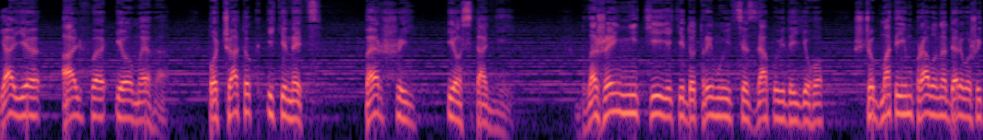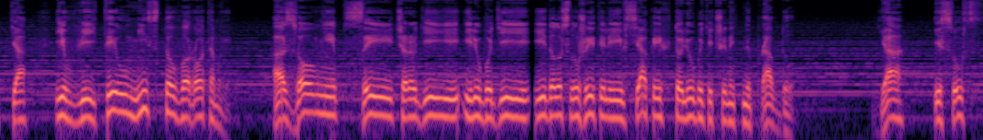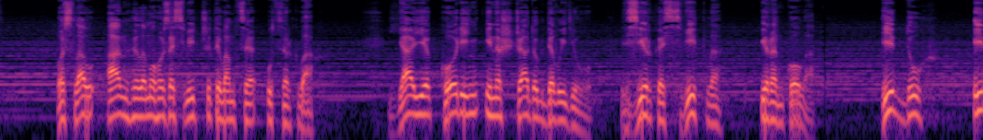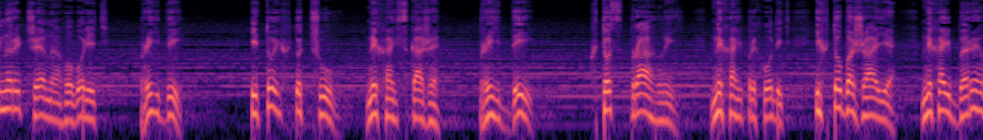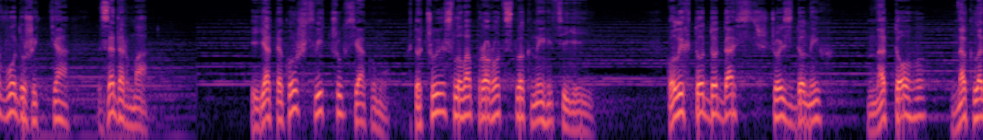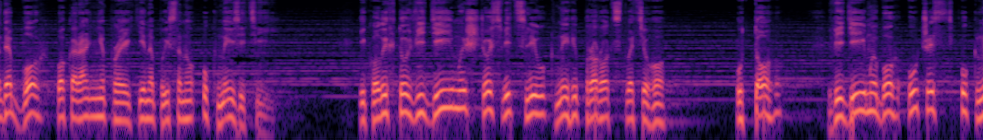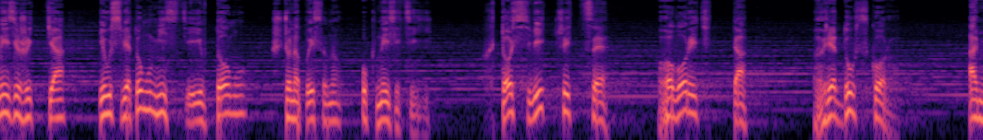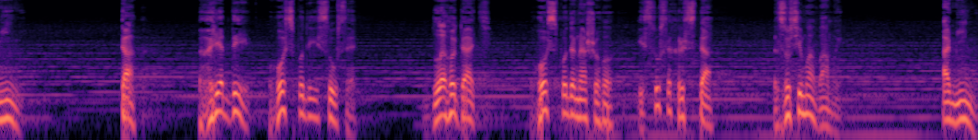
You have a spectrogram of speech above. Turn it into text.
Я є Альфа і Омега, початок і кінець, перший і останній. Блаженні ті, які дотримуються заповідей Його, щоб мати їм право на дерево життя і ввійти у місто воротами. А зовні пси, чародії і любодії, ідолослужителі і всякий, хто любить і чинить неправду. Я, Ісус, послав ангела мого засвідчити вам це у церквах. Я є корінь і нащадок Давидіву, зірка світла і ранкова. І дух, і наречена говорять прийди. І той, хто чув, нехай скаже прийди. Хто спраглий, нехай приходить, і хто бажає, нехай бере воду життя задарма. І я також свідчу всякому, хто чує слова пророцтва книги цієї. Коли хто додасть щось до них, на того накладе Бог покарання, про які написано у книзі цій. І коли хто відійме щось від слів книги пророцтва цього, у того відійме Бог участь у книзі життя і у святому місці, і в тому, що написано у книзі цій. Хто свідчить це, говорить так, гряду скоро. Амінь. Так, гряди, Господи Ісусе, благодать Господа нашого Ісуса Христа з усіма вами. Амінь.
